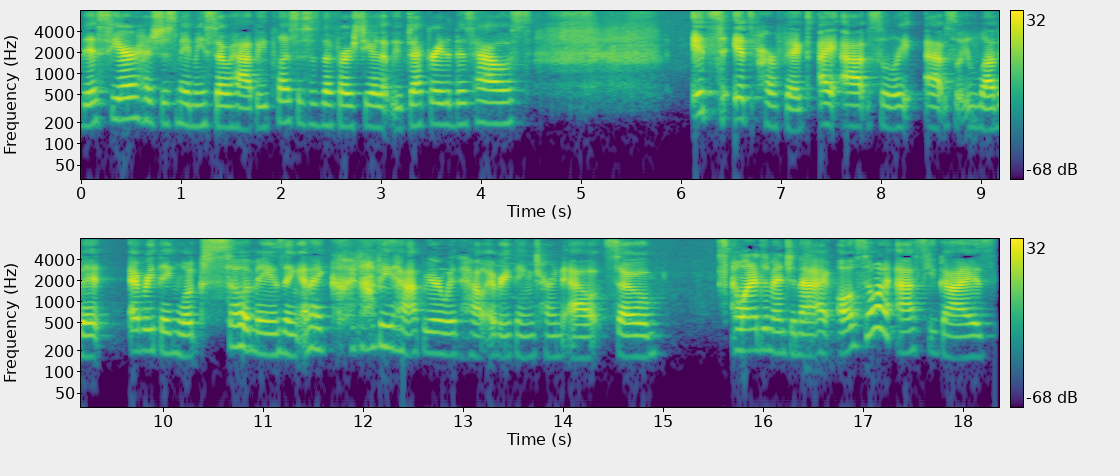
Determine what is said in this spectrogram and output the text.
this year has just made me so happy. Plus, this is the first year that we've decorated this house. It's it's perfect. I absolutely absolutely love it everything looks so amazing and I could not be happier with how everything turned out. So I wanted to mention that. I also want to ask you guys,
